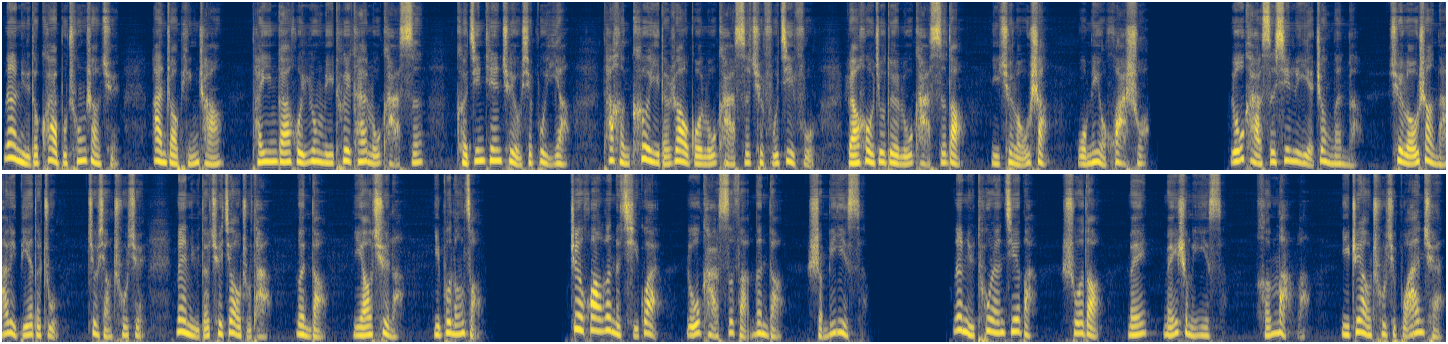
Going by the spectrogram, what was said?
那女的快步冲上去，按照平常，她应该会用力推开卢卡斯，可今天却有些不一样。她很刻意地绕过卢卡斯去扶继父，然后就对卢卡斯道：“你去楼上，我们有话说。”卢卡斯心里也正闷呢，去楼上哪里憋得住，就想出去。那女的却叫住他，问道：“你要去哪？你不能走。”这话问的奇怪，卢卡斯反问道：“什么意思？”那女突然结巴。说道：“没，没什么意思。很晚了，你这样出去不安全。”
